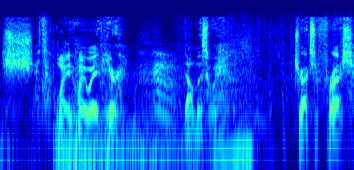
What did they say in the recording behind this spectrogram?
Shit. Wait, wait, wait. Here. Down this way. Tracks are fresh.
